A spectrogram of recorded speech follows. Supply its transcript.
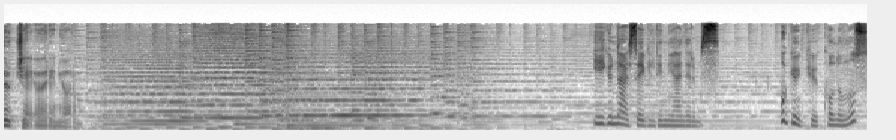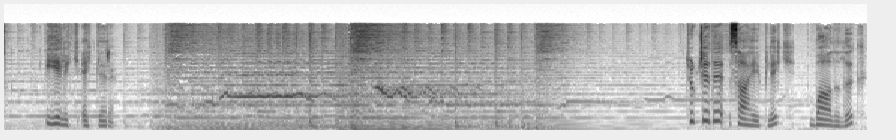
Türkçe öğreniyorum. İyi günler sevgili dinleyenlerimiz. Bugünkü konumuz iyilik ekleri. Türkçe'de sahiplik, bağlılık,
